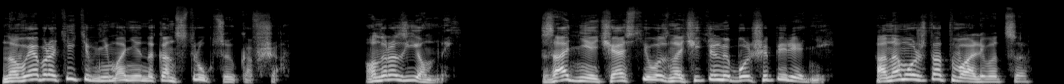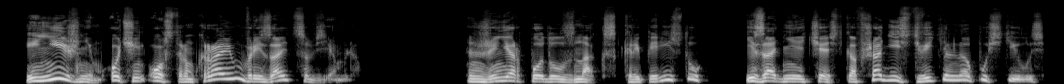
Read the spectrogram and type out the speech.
Но вы обратите внимание на конструкцию ковша. Он разъемный. Задняя часть его значительно больше передней. Она может отваливаться, и нижним, очень острым краем врезается в землю. Инженер подал знак скреперисту, и задняя часть ковша действительно опустилась,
